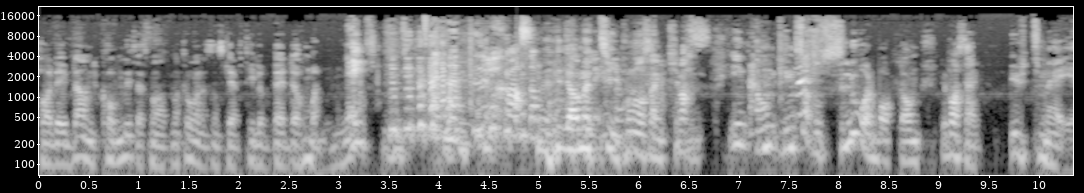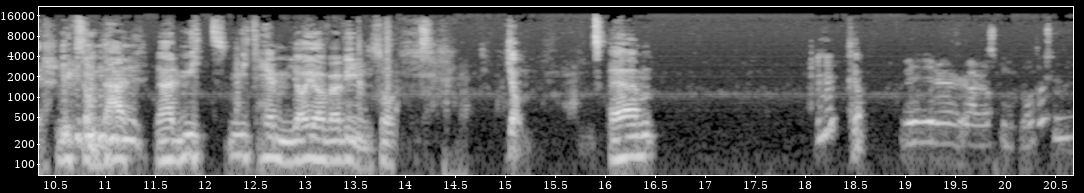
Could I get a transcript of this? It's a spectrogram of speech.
har det ibland kommit ett små automatoner som hjälpa till att bädda. Hon bara NEJ! Ja men typ, hon har så här en kvast. In, hon, det är inte så att hon slår bort dem. Det är bara så här, ut med er. Liksom, det här, det här är mitt, mitt hem, jag gör vad jag vill. Så, ja. Ehm, Vi rör oss mot båten.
